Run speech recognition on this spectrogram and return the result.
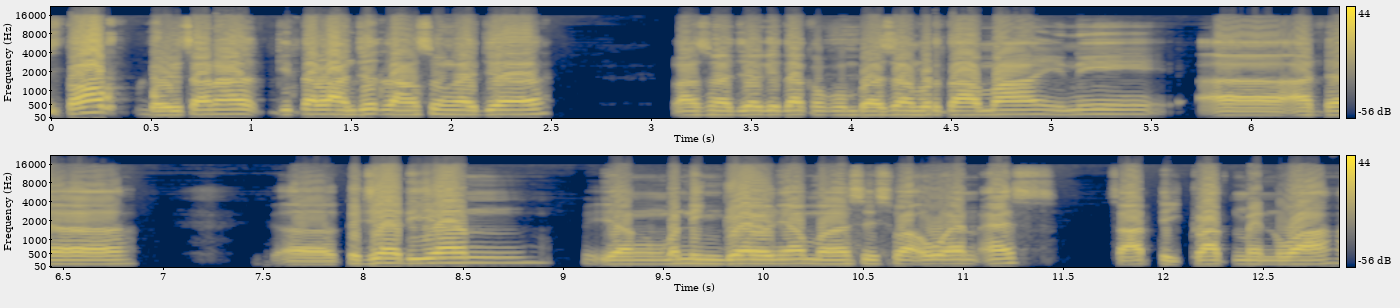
stop. Dari sana kita lanjut langsung aja. Langsung aja kita ke pembahasan pertama. Ini eh, ada eh, kejadian yang meninggalnya mahasiswa UNS saat diklat Menwa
